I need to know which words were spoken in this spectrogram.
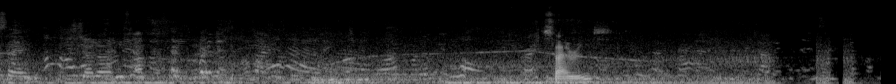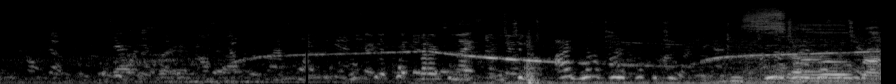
Say, shut up. Sirens. Cook better tonight. It was too much. I'm not trying to cook with you. So, bro.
